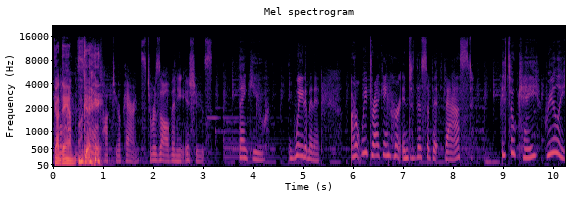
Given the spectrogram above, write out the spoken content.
Goddamn. We'll have the school okay. talk to your parents to resolve any issues. Thank you. Wait a minute. Aren't we dragging her into this a bit fast? It's okay, really.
